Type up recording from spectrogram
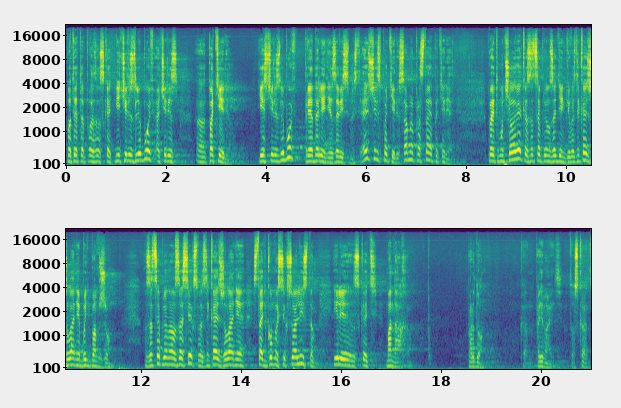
вот это, так сказать, не через любовь, а через э, потерю. Есть через любовь преодоление зависимости, а есть через потерю. Самая простая – потерять. Поэтому у человека, зацепленного за деньги, возникает желание быть бомжом. Зацепленного за секс возникает желание стать гомосексуалистом или, так сказать, монахом. Пардон. Понимаете? То сказано,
